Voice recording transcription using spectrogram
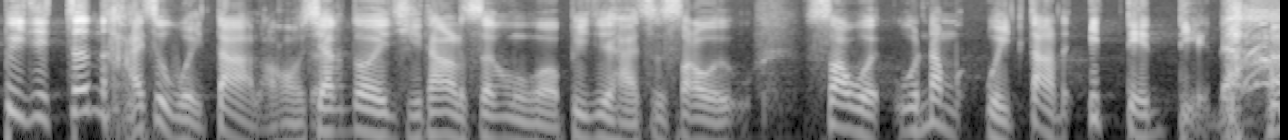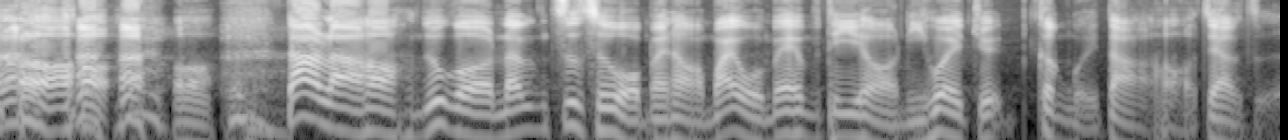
毕竟真的还是伟大了哈，相对于其他的生物哦，毕竟还是稍微稍微那么伟大的一点点的 哦。当然了哈，如果能支持我们哈，买我们 FT 哈，你会觉得更伟大哈，这样子，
